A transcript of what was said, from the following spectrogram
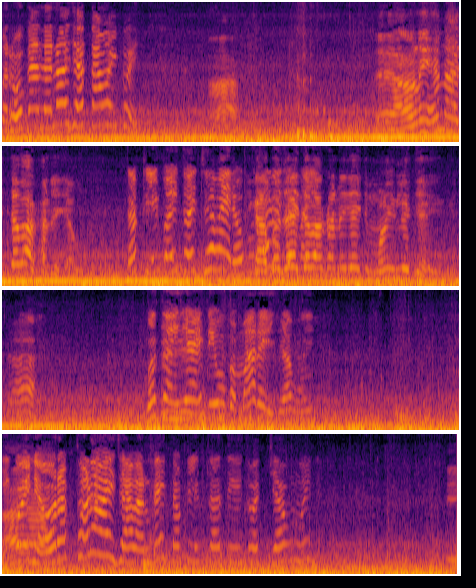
પર રોગાંદા ન જતા હોય કોઈ? હા. એ આણી હે ને આજ દવાખાને જવું. તકલીફ હોય તો જવાય રોગ કા બધાય દવાખાને જાય તો મણી લે જાય હા? બધા જાય તેવું કે મારે જવું. કોઈને હરફ થોડા હોય જવાનું કઈ તકલીફ થતી તો જ જવું હોય ને. એ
